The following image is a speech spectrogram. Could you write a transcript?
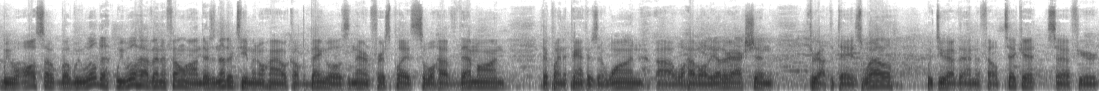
we will also, but we will, we will have NFL on. There's another team in Ohio called the Bengals, and they're in first place, so we'll have them on. They're playing the Panthers at one. Uh, we'll have all the other action throughout the day as well. We do have the NFL ticket, so if you're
